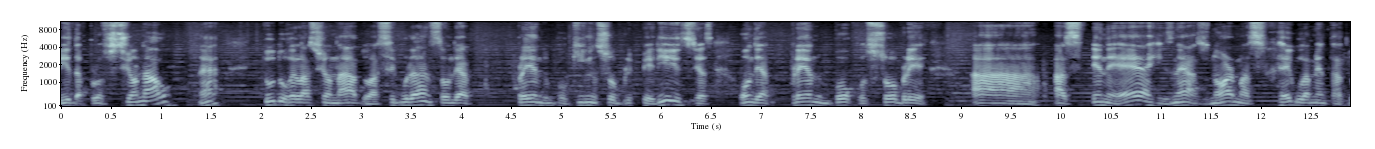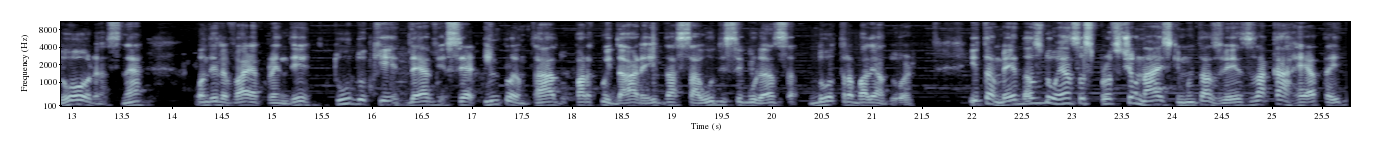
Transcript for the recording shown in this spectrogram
vida profissional, né? Tudo relacionado à segurança, onde aprende um pouquinho sobre perícias, onde aprende um pouco sobre a, as NRs, né? As normas regulamentadoras, né? Onde ele vai aprender tudo que deve ser implantado para cuidar aí da saúde e segurança do trabalhador e também das doenças profissionais que muitas vezes acarreta aí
